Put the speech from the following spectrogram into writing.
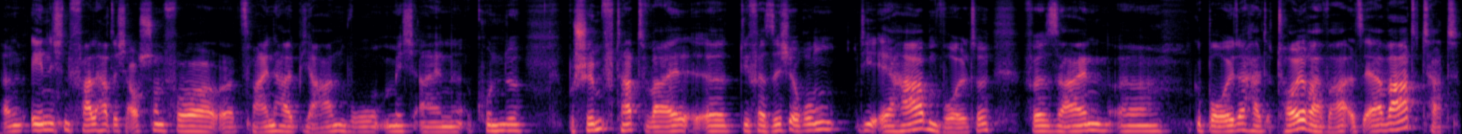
Einen ähnlichen Fall hatte ich auch schon vor äh, zweieinhalb Jahren, wo mich ein Kunde beschimpft hat, weil äh, die Versicherung, die er haben wollte, für sein äh, Gebäude halt teurer war, als er erwartet hat.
